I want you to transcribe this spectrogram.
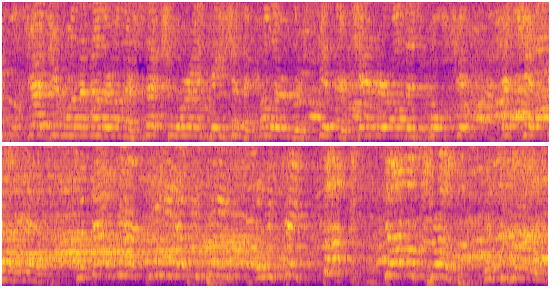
people judging one another on their sexual orientation, the color of their skin, their gender, all this bullshit. That shit's gotta end. But now we are TDWP, and we say, Trump. This is our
